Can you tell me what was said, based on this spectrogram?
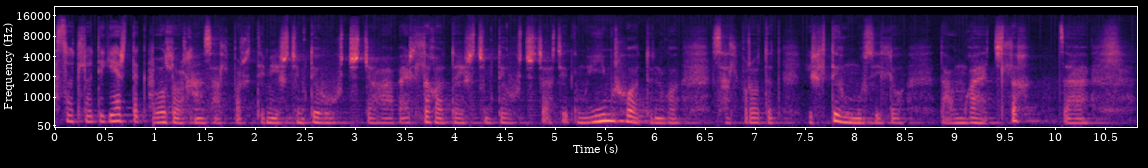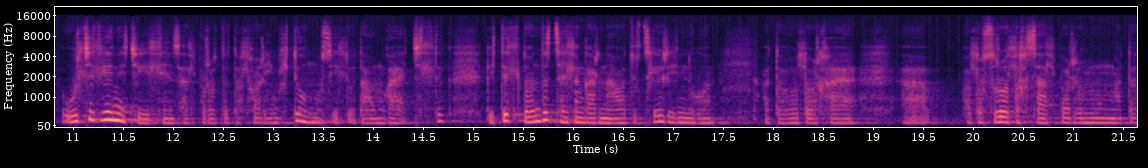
асуудлуудыг ярьдаг. Уул уурхаан салбар тийм эрчимтэй хөгжиж байгаа, барилга одоо эрчимтэй хөгжиж байгаа гэдэг юм. Иймэрхүү одоо нөгөө салбаруудад эрэгтэй хүмүүс илүү давмгай ажиллах. За үйлчилгээний чиглэлийн салбаруудад болохоор эмэгтэй хүмүүс илүү давмгай ажилладаг. Гэтэл дундад цалингаар нь аваад үзэхээр энэ нөгөө одоо уул уурхай боловсруулах салбар мөн одоо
